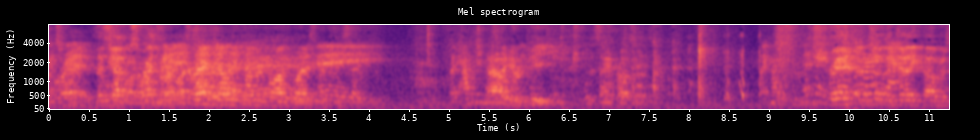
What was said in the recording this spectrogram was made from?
The jelly, spread the bread. Spread jelly counterclockwise for two seconds. But how much Now butter do you repeat the same process. Like? Spread until the jelly covers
